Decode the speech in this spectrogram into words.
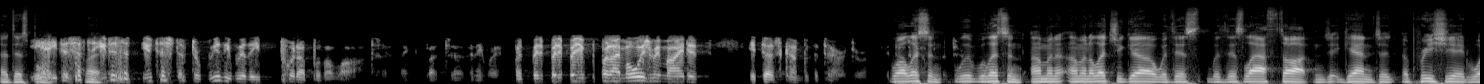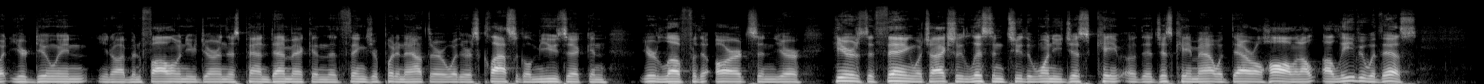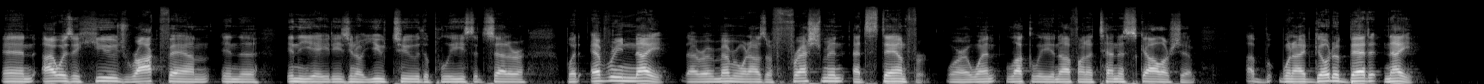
at this yeah, point. you just have to, Right. you just have, you just have to really really put up with a lot. I think, but uh, anyway, but but but but but I'm always reminded it does come with the territory. It Well, listen, well, listen. I'm gonna I'm gonna let you go with this with this last thought, and again to appreciate what you're doing. You know, I've been following you during this pandemic and the things you're putting out there, whether it's classical music and your love for the arts and your here's the thing, which I actually listened to the one you just came uh, that just came out with Daryl Hall, and I'll I'll leave you with this. And I was a huge rock fan in the in the 80s, you know, U2, The Police, etc. But every night, I remember when I was a freshman at Stanford, where I went luckily enough on a tennis scholarship. Uh, when I'd go to bed at night,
